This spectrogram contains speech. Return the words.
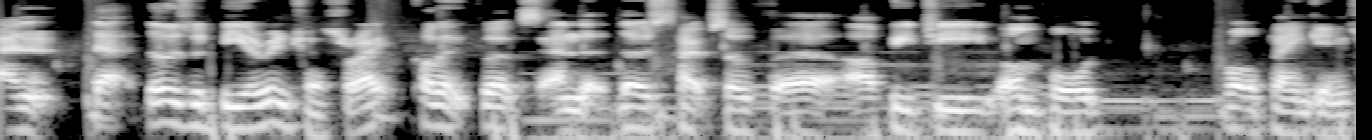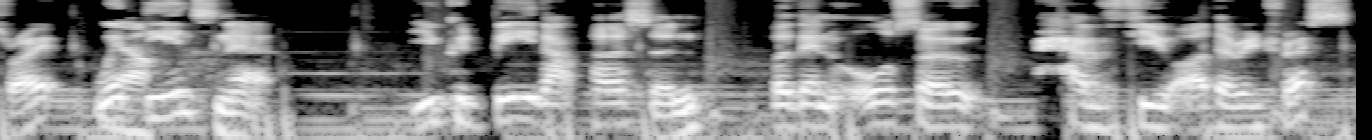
and that those would be your interest, right? Comic books and those types of uh, RPG on board role playing games, right? With Yeah. the internet, you could be that person, but then also have a few other interests.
